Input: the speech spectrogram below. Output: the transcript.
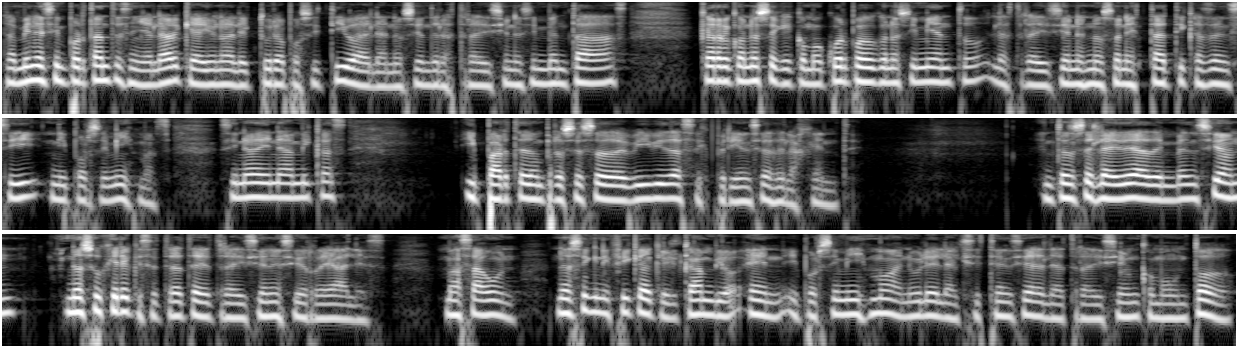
También es importante señalar que hay una lectura positiva de la noción de las tradiciones inventadas que reconoce que como cuerpo de conocimiento las tradiciones no son estáticas en sí ni por sí mismas, sino dinámicas y parte de un proceso de vívidas experiencias de la gente. Entonces la idea de invención no sugiere que se trate de tradiciones irreales. Más aún, no significa que el cambio en y por sí mismo anule la existencia de la tradición como un todo.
